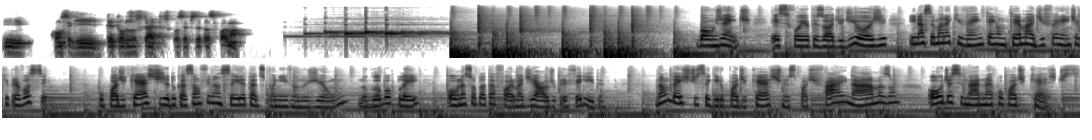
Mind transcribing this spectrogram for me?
e, e conseguir ter todos os créditos que você precisa para se formar. Bom, gente, esse foi o episódio de hoje e na semana que vem tem um tema diferente aqui para você. O podcast de educação financeira está disponível no G1, no Globoplay ou na sua plataforma de áudio preferida. Não deixe de seguir o podcast no Spotify, na Amazon ou de assinar no Apple Podcasts.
